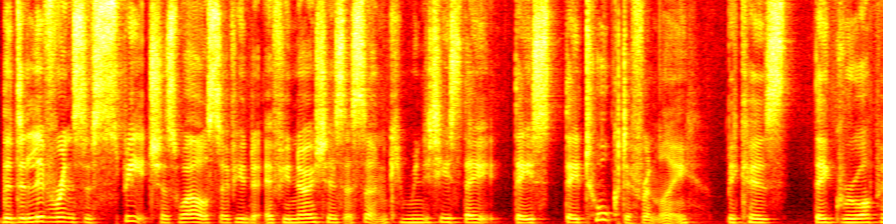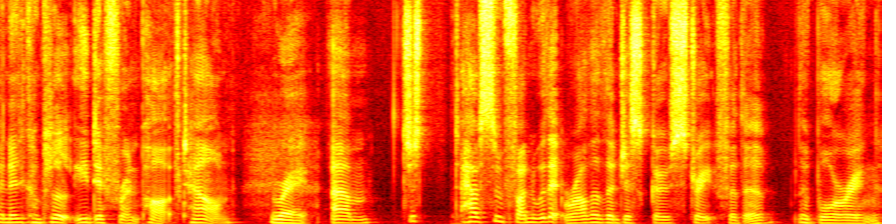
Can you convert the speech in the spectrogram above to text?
the deliverance of speech as well. So if you if you notice that certain communities they they they talk differently because they grew up in a completely different part of town. Right. Um, just have some fun with it rather than just go straight for the the boring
